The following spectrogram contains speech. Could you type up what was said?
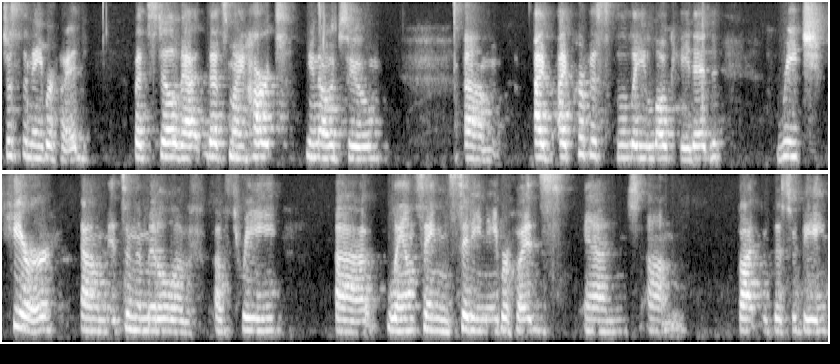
just the neighborhood. But still, that that's my heart, you know. To um, I, I purposefully located Reach here. Um, it's in the middle of of three uh, Lansing city neighborhoods and um, thought that this would be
